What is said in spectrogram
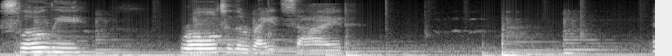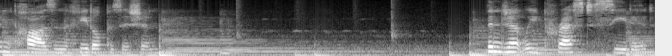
slowly roll to the right side and pause in the fetal position. Then gently press to seated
